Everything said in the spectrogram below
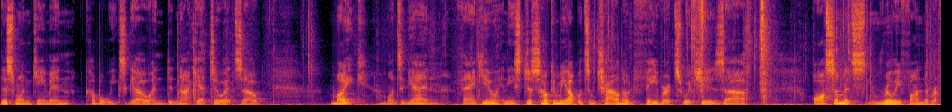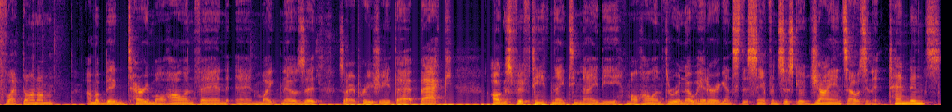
This one came in a couple weeks ago and did not get to it. So, Mike, once again, thank you. And he's just hooking me up with some childhood favorites, which is uh, awesome. It's really fun to reflect on them. I'm a big Terry Mulholland fan, and Mike knows it, so I appreciate that. Back August 15th, 1990, Mulholland threw a no hitter against the San Francisco Giants. I was in attendance.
